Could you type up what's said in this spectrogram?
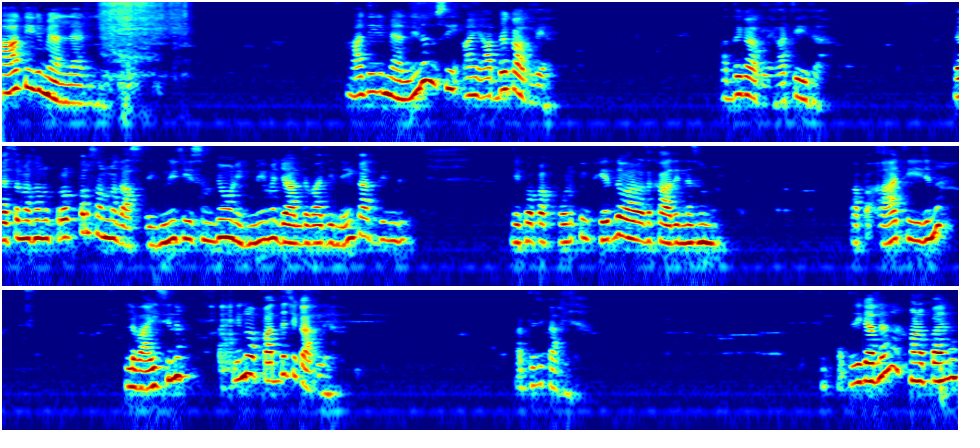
ਆਹ ਚੀਜ਼ ਮੈਨ ਲੈਣੀ। ਆਹ ਚੀਜ਼ ਮੈਨ ਨਹੀਂ ਨਾ, ਤੁਸੀਂ ਐਂ ਅੱਧ ਕਰ ਲਿਆ। ਅੱਧ ਕਰ ਲਿਆ ਆਹ ਚੀਜ਼ ਵੈਸੇ ਮੈਂ ਤੁਹਾਨੂੰ ਪ੍ਰੋਪਰ ਸਾਨੂੰ ਦੱਸਦੀ ਹੁੰਦੀ ਚੀਜ਼, ਸਮਝਾਉਣੀ ਹੁੰਦੀ, ਮੈਂ ਜਲਦਬਾਜ਼ੀ ਨਹੀਂ ਕਰਦੀ ਹੁੰਦੀ ਦੇਖੋ ਆਪਾਂ ਖੋਲ ਕੇ ਫਿਰ ਦੁਬਾਰਾ ਦਿਖਾ ਦਿੰਨੇ ਤੁਹਾਨੂੰ। ਆਪਾਂ ਆਹ ਚੀਜ਼ ਨਾ, ਲਵਾਈ ਸੀ ਨਾ, ਇਹਨੂੰ ਆਪਾਂ ਅੱਧ ਚ ਕਰ ਲਿਆ। ਅੱਧ ਚ ਕਰ ਲਿਆ। ਅੱਧ ਚ ਕਰ ਲਿਆ ਨਾ, ਹੁਣ ਆਪਾਂ ਇਹਨੂੰ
